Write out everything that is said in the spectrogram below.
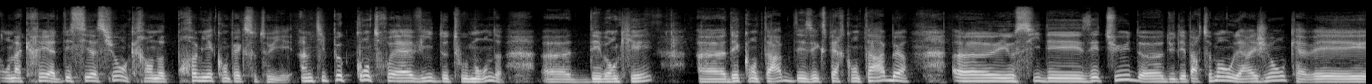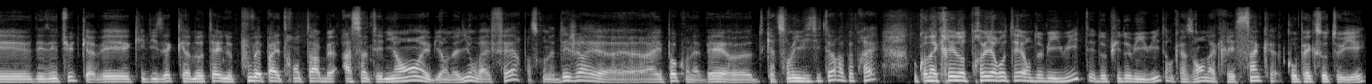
on a créé à destination en créant notre premier complexe hôtelier. Un petit peu contre l'avis de tout le monde, euh, des banquiers, euh, des comptables, des experts comptables euh, et aussi des études euh, du département ou de la région qui avaient des études qui, disaient qu'un hôtel ne pouvait pas être rentable à Saint-Aignan. Et eh bien on a dit on va le faire parce qu'on a déjà à l'époque on avait 400 000 visiteurs à peu près. Donc on a créé notre premier hôtel en 2008 et depuis 2008 en 15 ans on a créé cinq complexes hôteliers.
